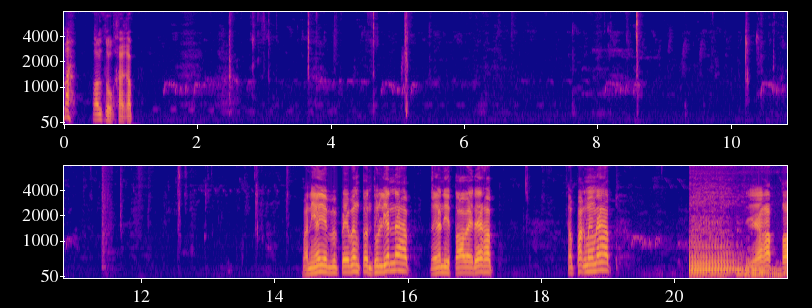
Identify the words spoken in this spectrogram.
มา ความสุขครับวันนี้จะไปเบื้องต้นทุเรียนนะครับเดี๋ยวนี้ต่อไปเด้ครับสักพักหนึ่งนะครับเดี๋ยวครับต่อ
